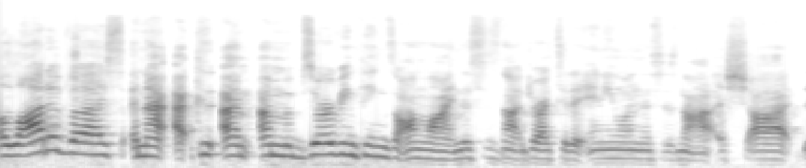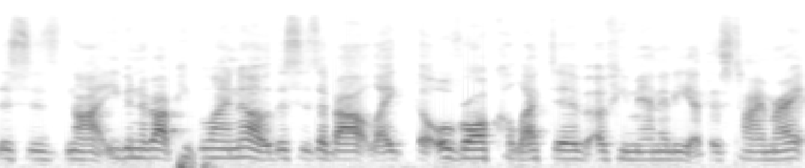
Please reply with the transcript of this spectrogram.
a lot of us, and I, I I'm, I'm observing things online. This is not directed at anyone. This is not a shot. This is not even about people I know. This is about like the overall collective of humanity at this time, right?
